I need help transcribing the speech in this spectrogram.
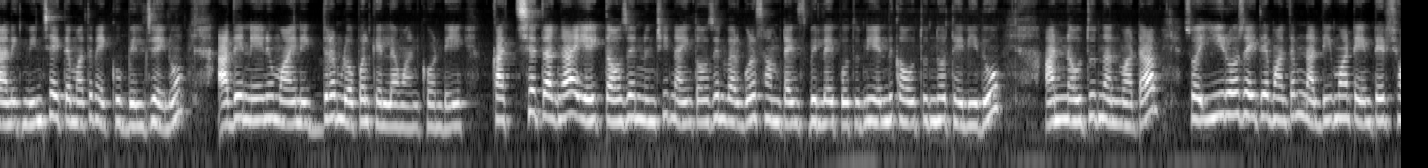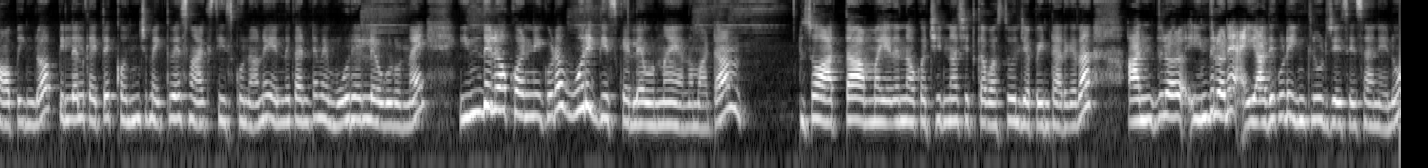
దానికి మించి అయితే మాత్రం ఎక్కువ బిల్ చేయను. అదే నేను మా ఆయన ఇద్దరం లోపలికి వెళ్ళామనుకోండి ఖచ్చితంగా ఎయిట్ థౌజండ్ నుంచి నైన్ థౌజండ్ వరకు కూడా సమ్ టైమ్స్ బిల్ అయిపోతుంది. ఎందుకు అవుతుందో తెలీదు అన్న అవుతుంది అనమాట సో ఈ రోజు అయితే మాత్రం నా డిమార్ట్ ఎంటైర్ షాపింగ్లో పిల్లలకైతే కొంచెం ఎక్కువే స్నాక్స్ తీసుకున్నాను. ఎందుకంటే మేము ఊరెళ్ళేవి కూడా ఉన్నాయి. ఇందులో కొన్ని కూడా ఊరికి తీసుకెళ్ళే ఉన్నాయి అన్నమాట సో అత్త అమ్మ ఏదైనా ఒక చిన్న చిత్క వస్తువులు చెప్పింటారు కదా అందులో ఇందులోనే అది కూడా ఇంక్లూడ్ చేసేసాను నేను.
